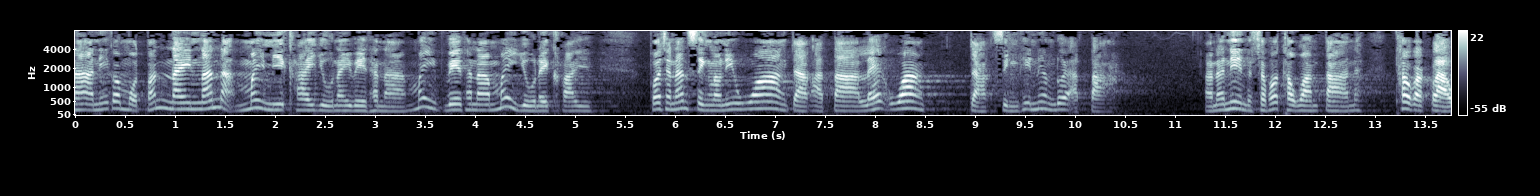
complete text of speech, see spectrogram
นาอันนี้ก็หมดมันในนั้นอะไม่มีใครอยู่ในเวทนา ไม่เวทนาไม่อยู่ในใคร เพราะฉะนั้นสิ่งเหล่านี้ว่างจากอัตตาและว่างจากสิ่งที่เนื่องด้วยอัตตาอันนั้นนี่เฉพาะทวารตานะเท่ากับกล่าว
